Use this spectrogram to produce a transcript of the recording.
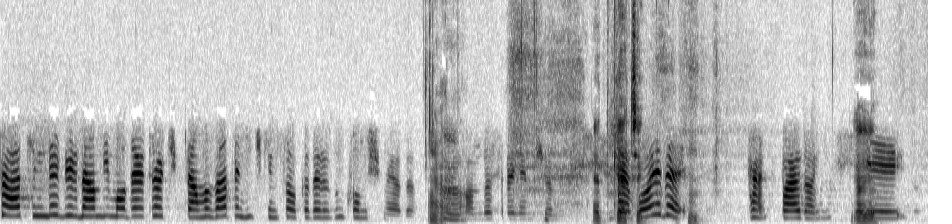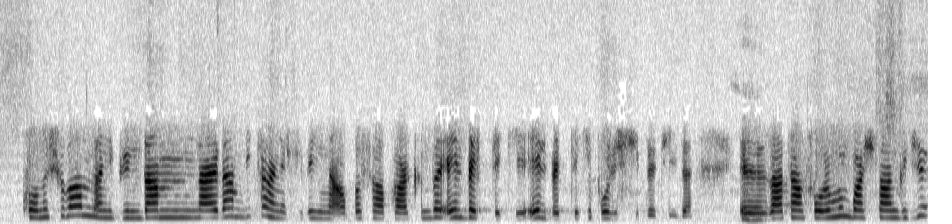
saatinde birden bir moderatör çıktı ama zaten hiç kimse o kadar uzun konuşmuyordu. Evet. Onu da söylemiş oldum. Evet, gerçek... Ha, bu arada, pardon, yo, yo. E, konuşulan hani gündemlerden bir tanesi de yine Abbas Ağa Parkı'nda elbette ki, elbette ki polis şiddetiydi. E, zaten forumun başlangıcı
